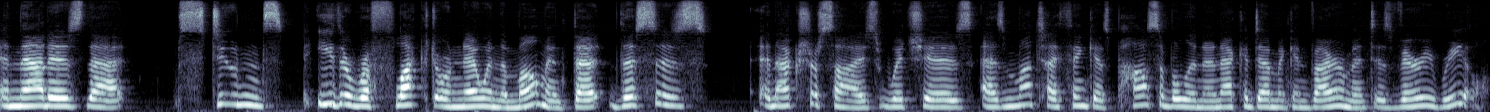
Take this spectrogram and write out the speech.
and that is that students either reflect or know in the moment that this is an exercise which is as much, I think, as possible in an academic environment is very real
